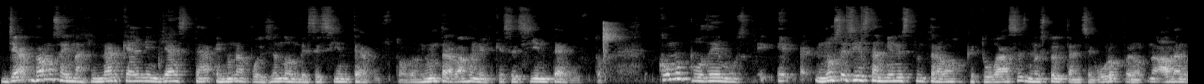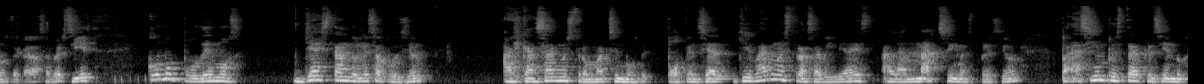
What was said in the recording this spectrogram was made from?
ya vamos a imaginar que alguien ya está en una posición donde se siente a gusto, donde un trabajo en el que se siente a gusto. ¿Cómo podemos? Eh, eh, no sé si es también este un trabajo que tú haces, no estoy tan seguro, pero ahora nos dejarás saber si es. ¿Cómo podemos ya estando en esa posición, alcanzar nuestro máximo potencial, llevar nuestras habilidades a la máxima expresión para siempre estar creciendo.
